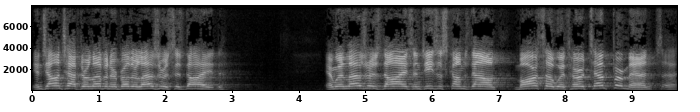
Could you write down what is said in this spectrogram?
In John chapter 11, her brother Lazarus has died. And when Lazarus dies and Jesus comes down, Martha, with her temperament, uh,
